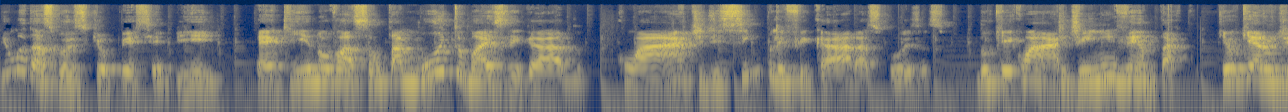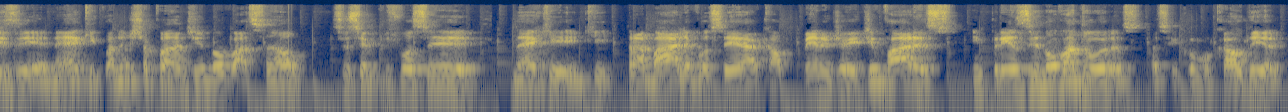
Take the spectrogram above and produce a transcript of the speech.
E uma das coisas que eu percebi é que inovação está muito mais ligado com a arte de simplificar as coisas do que com a arte de inventar. O que eu quero dizer, né, que quando a gente está falando de inovação, se você, você né, que, que trabalha, você é account manager de várias empresas inovadoras, assim como o Caldeira.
